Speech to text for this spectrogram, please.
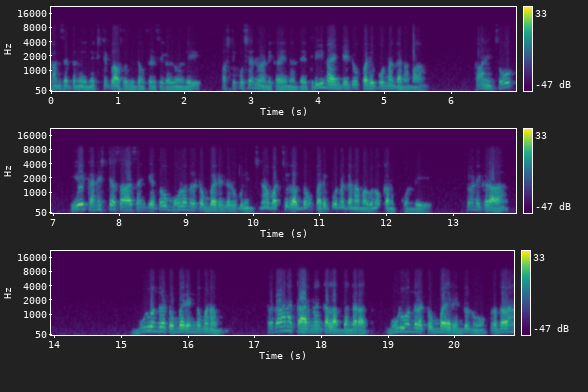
కాన్సెప్ట్ అనేది నెక్స్ట్ క్లాస్లో చూద్దాం ఫ్రెండ్స్ ఇక్కడ చూడండి. ఫస్ట్ క్వశ్చన్ చూడండి. ఇక్కడ ఏంటంటే త్రీ నైంటీ టూ పరిపూర్ణ ఘనమా? కానీ సో ఏ కనిష్ట సహ సంఖ్యతో మూడు వందల తొంభై రెండును గురించిన వచ్చు లబ్ధము పరిపూర్ణ ఘనమగును కనుక్కోండి. చూడండి ఇక్కడ. మూడు వందల తొంభై రెండు మనం ప్రధాన కారణాంక లబ్ధంగా రాద్దాం. మూడు వందల తొంభై రెండును ప్రధాన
